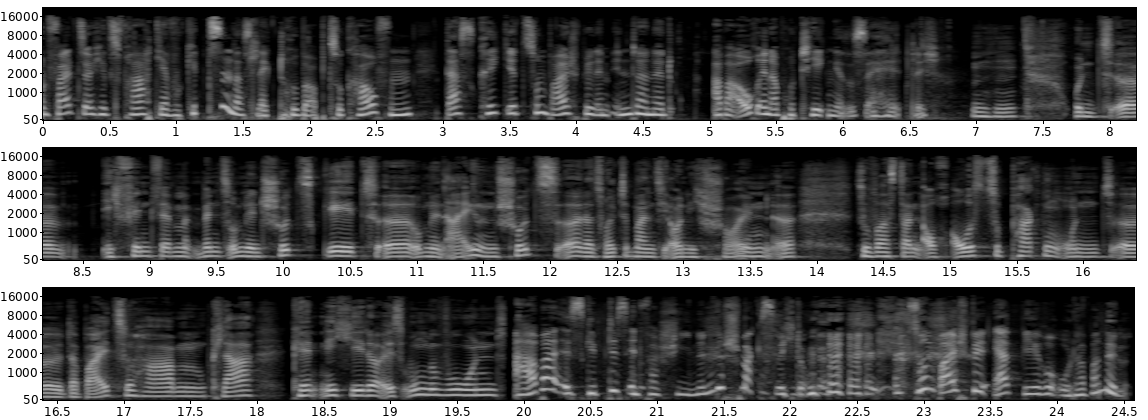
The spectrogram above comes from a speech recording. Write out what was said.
Und falls ihr euch jetzt fragt, ja, wo gibt's denn das Lecktuch überhaupt zu kaufen? Das kriegt ihr zum Beispiel im Internet, aber auch in Apotheken ist es erhältlich. Mhm. Und äh, ich finde, wenn es um den Schutz geht, äh, um den eigenen Schutz, äh, da sollte man sich auch nicht scheuen, äh, sowas dann auch auszupacken und äh, dabei zu haben. Klar, kennt nicht jeder, ist ungewohnt. Aber es gibt es in verschiedenen Geschmacksrichtungen. zum Beispiel Erdbeere oder Vanille.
